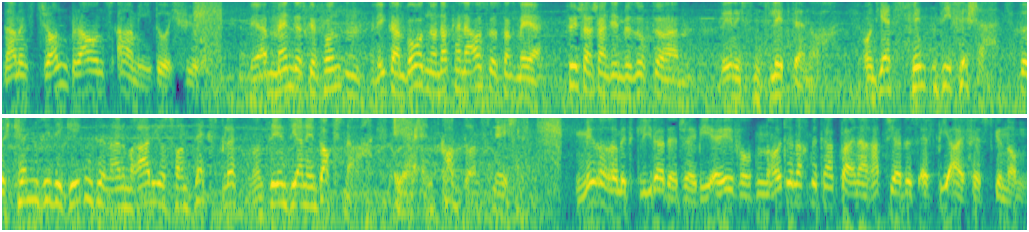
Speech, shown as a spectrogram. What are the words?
namens John Browns Army durchführen. Wir haben Mendes gefunden. Er liegt am Boden und hat keine Ausrüstung mehr. Fischer scheint ihn besucht zu haben. Wenigstens lebt er noch. Und jetzt finden Sie Fischer. Durchkämmen Sie die Gegend in einem Radius von sechs Blöcken und sehen Sie an den Docks nach. Er entkommt uns nicht. Mehrere Mitglieder der JBA wurden heute Nachmittag bei einer Razzia des FBI festgenommen.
